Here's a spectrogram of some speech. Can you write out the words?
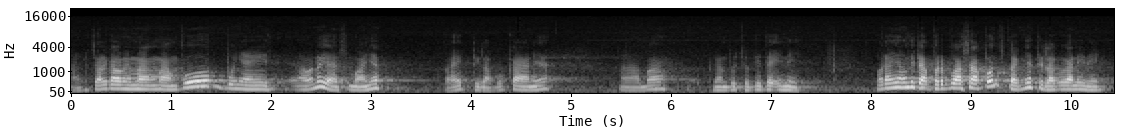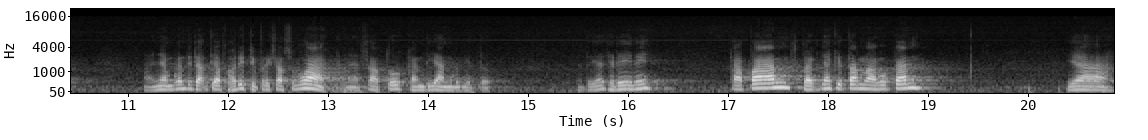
Nah, kecuali kalau memang mampu punya apa ya semuanya baik dilakukan ya. Nah, apa dengan tujuh titik ini. Orang yang tidak berpuasa pun sebaiknya dilakukan ini hanya mungkin tidak tiap hari diperiksa semua, satu gantian begitu. Gitu ya. Jadi ini kapan sebaiknya kita melakukan ya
